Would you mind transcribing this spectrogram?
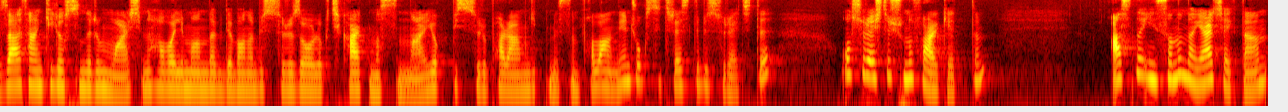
Zaten kilo sınırım var. Şimdi havalimanında bir de bana bir sürü zorluk çıkartmasınlar. Yok bir sürü param gitmesin falan diye çok stresli bir süreçti. O süreçte şunu fark ettim. Aslında insanın da gerçekten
